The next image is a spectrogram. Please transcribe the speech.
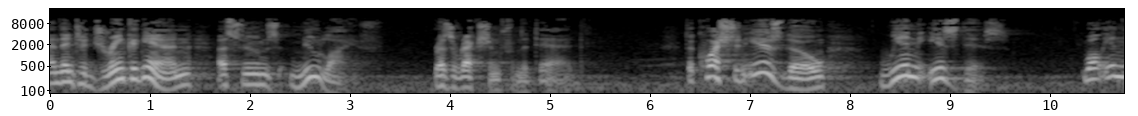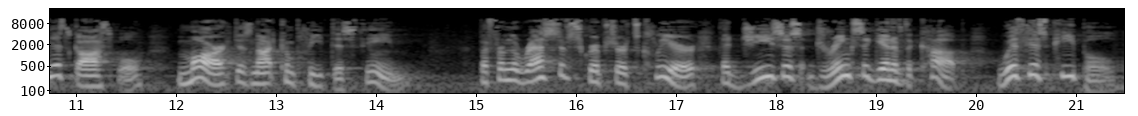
and then to drink again assumes new life, resurrection from the dead. The question is, though, when is this? Well, in this gospel, Mark does not complete this theme. But from the rest of scripture, it's clear that Jesus drinks again of the cup with his people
